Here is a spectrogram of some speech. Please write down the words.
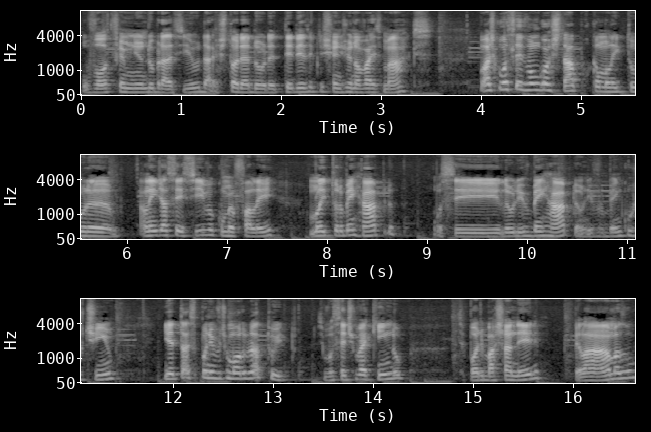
O Voto Feminino do Brasil, da historiadora Teresa Cristiane de Novaes Marques. Eu acho que vocês vão gostar, porque é uma leitura, além de acessível, como eu falei, uma leitura bem rápida. Você lê o livro bem rápido, é um livro bem curtinho, e ele está disponível de modo gratuito. Se você tiver Kindle, você pode baixar nele pela Amazon.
